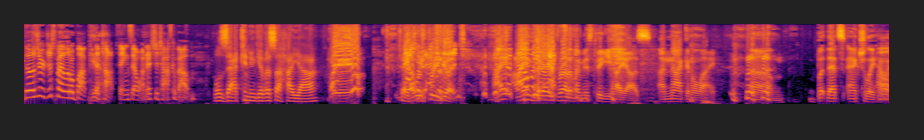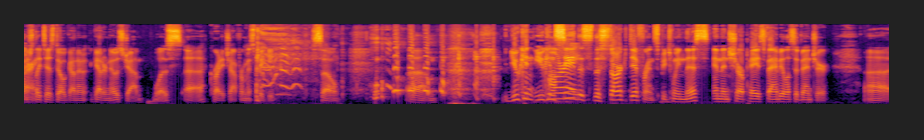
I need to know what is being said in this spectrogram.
Those are just my little bop to Yeah. the top things I wanted to talk about. well, Zach, can you give us a hiya? Thank That you. was pretty good. I, I'm very proud of my Miss Piggy Hayas. I'm not gonna lie. Um, but that's actually how All right. Ashley Tisdale got a, got her nose job was uh, karate chop from Miss Piggy. so um, you can you can All see right. this the stark difference between this and then Sharpay's Fabulous Adventure. Uh,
